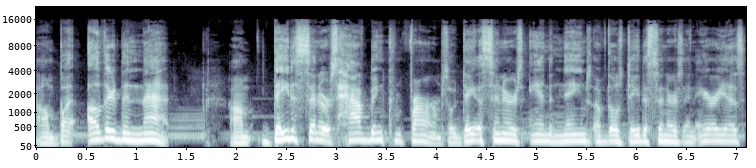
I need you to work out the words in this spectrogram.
Um, but other than that, um, data centers have been confirmed. So, data centers and the names of those data centers and areas,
